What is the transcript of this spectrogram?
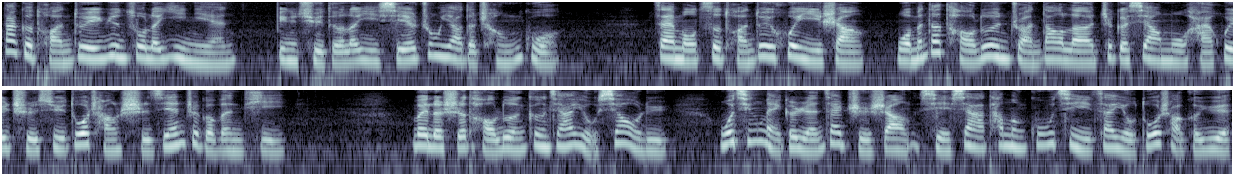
那个团队运作了一年，并取得了一些重要的成果。在某次团队会议上，我们的讨论转到了这个项目还会持续多长时间这个问题。为了使讨论更加有效率，我请每个人在纸上写下他们估计再有多少个月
